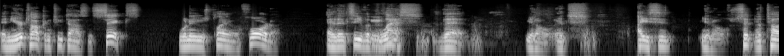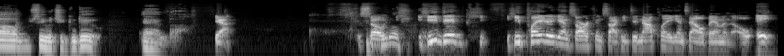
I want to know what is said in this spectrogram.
And you're talking 2006 when he was playing with Florida, and it's even Mhm. less then. You know, it's ice it, you know, sit in a tub, see what you can do. And uh, yeah. So he did he, he played against Arkansas. He did not play against Alabama in the 08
